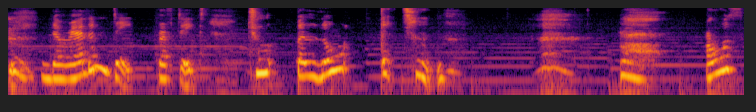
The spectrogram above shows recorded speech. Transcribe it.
the random date, birth date, to below 18. I was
